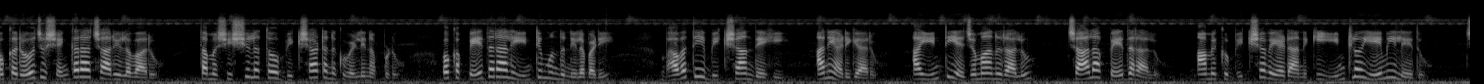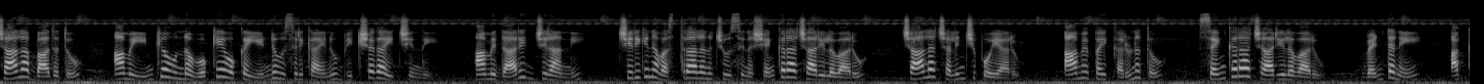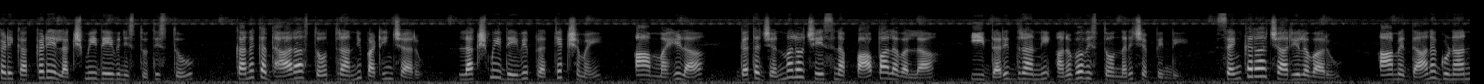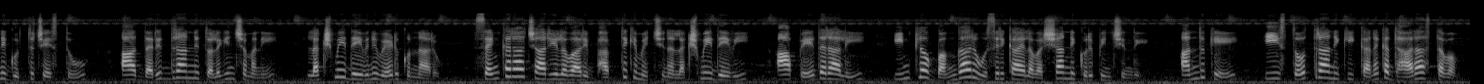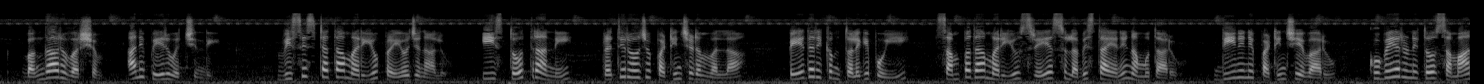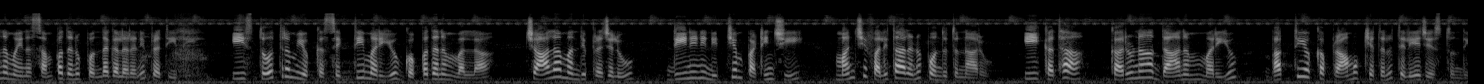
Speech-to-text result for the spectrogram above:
ఒకరోజు శంకరాచార్యుల వారు తమ శిష్యులతో భిక్షాటనకు వెళ్ళినప్పుడు ఒక పేదరాలి ఇంటి ముందు నిలబడి భవతీ భిక్షాందేహి అని అడిగారు. ఆ ఇంటి యజమానురాలు చాలా పేదరాలు ఆమెకు భిక్ష వేయడానికి ఇంట్లో ఏమీ లేదు. చాలా బాధతో ఆమె ఇంట్లో ఉన్న ఒకే ఒక్క ఎండు ఉసిరికాయను భిక్షగా ఇచ్చింది. ఆమె దారిద్ర్యాన్ని చిరిగిన వస్త్రాలను చూసిన శంకరాచార్యుల వారు చాలా చలించిపోయారు. ఆమెపై కరుణతో శంకరాచార్యుల వారు వెంటనే అక్కడికక్కడే లక్ష్మీదేవిని స్తుతిస్తూ కనకధారా స్తోత్రాన్ని పఠించారు. లక్ష్మీదేవి ప్రత్యక్షమై ఆ మహిళ గత జన్మలో చేసిన పాపాల వల్ల ఈ దరిద్రాన్ని అనుభవిస్తోందని చెప్పింది. శంకరాచార్యుల వారు ఆమె దానగుణాన్ని గుర్తు చేస్తూ ఆ దరిద్రాన్ని తొలగించమని లక్ష్మీదేవిని వేడుకున్నారు. శంకరాచార్యుల వారి భక్తికి మెచ్చిన లక్ష్మీదేవి ఆ పేదరాలి ఇంట్లో బంగారు ఉసిరికాయల వర్షాన్ని కురిపించింది. అందుకే ఈ స్తోత్రానికి కనకధారాస్తవం బంగారు వర్షం అని పేరు వచ్చింది. విశిష్టత మరియు ప్రయోజనాలు. ఈ స్తోత్రాన్ని ప్రతిరోజు పఠించడం వల్ల పేదరికం తొలగిపోయి సంపద మరియు శ్రేయస్సు లభిస్తాయని నమ్ముతారు. దీనిని పఠించేవారు కుబేరునితో సమానమైన సంపదను పొందగలరని ప్రతీతి. ఈ స్తోత్రం యొక్క శక్తి మరియు గొప్పదనం వల్ల చాలా మంది ప్రజలు దీనిని నిత్యం పఠించి మంచి ఫలితాలను పొందుతున్నారు. ఈ కథ కరుణ దానం మరియు భక్తి యొక్క ప్రాముఖ్యతను తెలియజేస్తుంది.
